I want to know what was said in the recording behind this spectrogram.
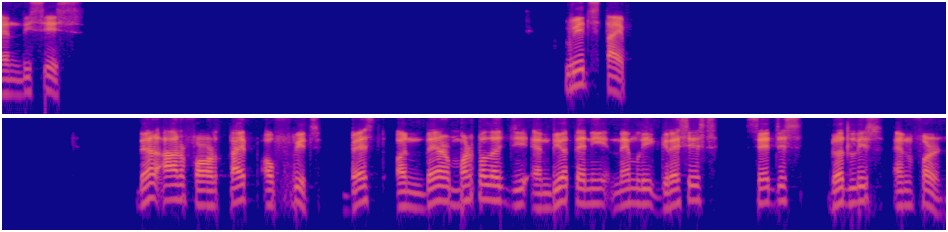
and disease. Weeds type There are four types of weeds based on their morphology and botany, namely grasses, sedges, broadleaves, and fern.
